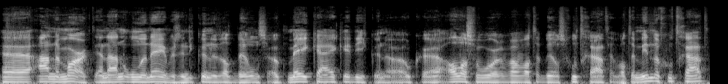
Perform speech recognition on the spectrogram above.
uh, aan de markt en aan ondernemers. En die kunnen dat bij ons ook meekijken. Die kunnen ook uh, alles horen van wat er bij ons goed gaat en wat er minder goed gaat.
